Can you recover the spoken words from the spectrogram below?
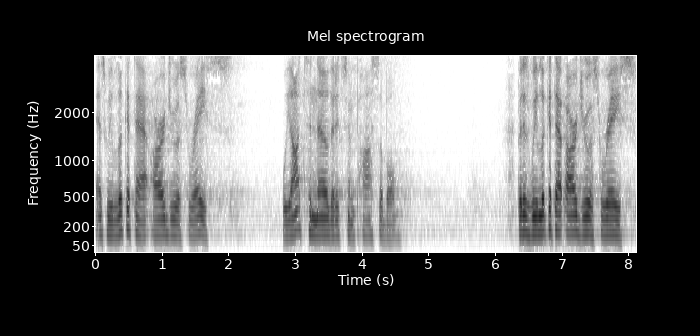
as we look at that arduous race, we ought to know that it's impossible. But as we look at that arduous race,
